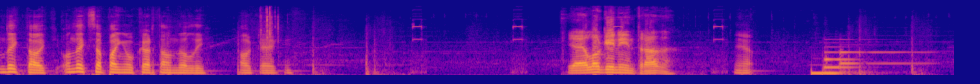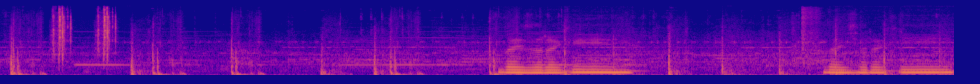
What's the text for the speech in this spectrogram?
Onde é que está aqui? Onde é que se apanha o cartão dali? Ok, aqui. E aí, logo aí na entrada. Yeah. Laser aqui. Laser aqui.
